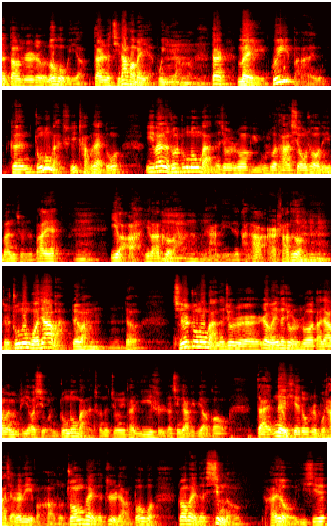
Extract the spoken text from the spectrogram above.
呢，当时就是 logo 不一样，但是呢，其他方面也不一样嗯啊。但是美规版跟中东版实际差不太多。一般的说，中东版的，就是说，比如说它销售的，一般的就是八连、嗯，伊朗、伊拉克，你看你的卡塔尔、沙特，就是中东国家吧，对吧？嗯嗯，其实中东版的，就是认为呢，就是说大家为什么比较喜欢中东版的车呢？就因为它一是它性价比比较高，在那些都是不差钱的地方哈，所装配的质量，包括装配的性能，还有一些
